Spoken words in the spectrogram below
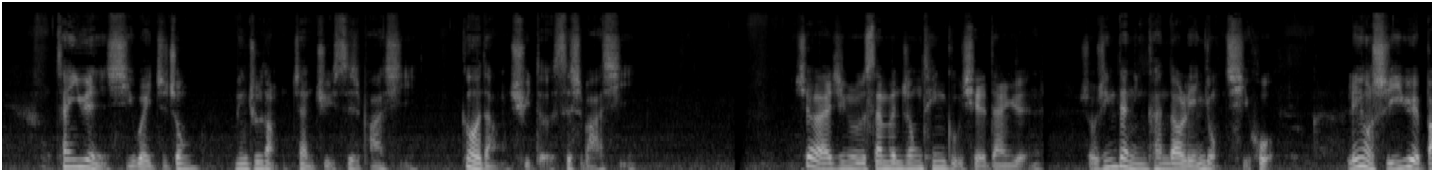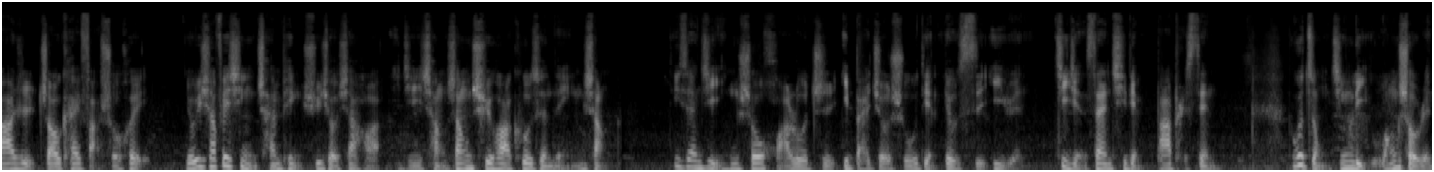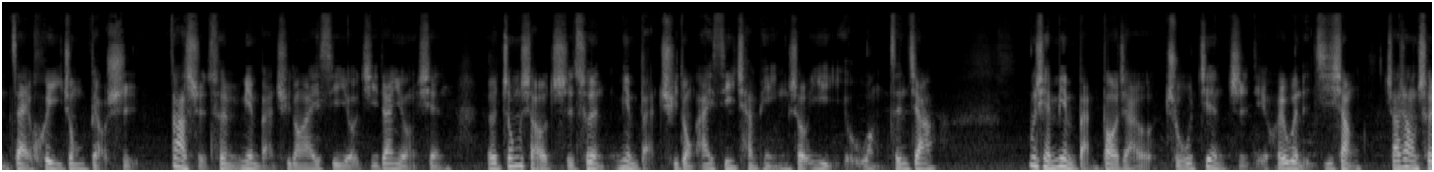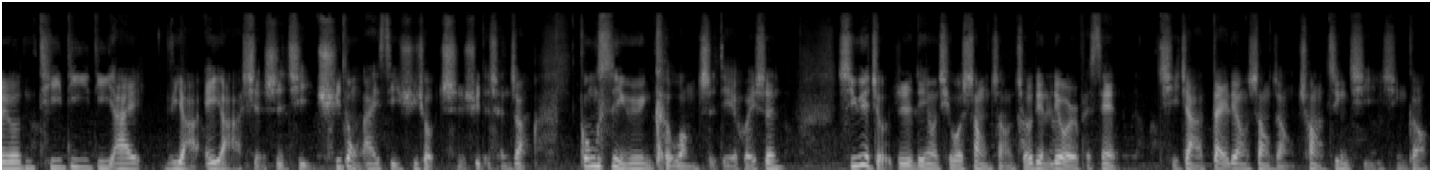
参议院席位之中，民主党占据四十八席，共和党取得四十八席。接下来进入三分钟听股期的单元。首先带您看到联咏期货，联咏十一月八日召开法说会，由于消费性产品需求下滑以及厂商去化库存等影响，第三季营收滑落至一百九十五点六四亿元，季减三十七点八 percent。不过，总经理王守仁在会议中表示。大尺寸面板驱动 IC 有急单涌现，而中小尺寸面板驱动 IC 产品营收亦有望增加。目前面板报价有逐渐止跌回稳的迹象，加上车用 TDDI、VR、AR 显示器驱动 IC 需求持续的成长，公司营运渴望止跌回升。十一月九日，联咏期货上涨九点六二 percent，期价带量上涨创近期新高。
